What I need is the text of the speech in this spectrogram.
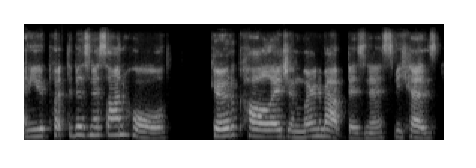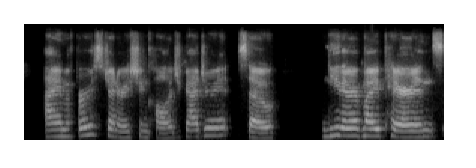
I need to put the business on hold, go to college and learn about business because I am a first generation college graduate. So neither of my parents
